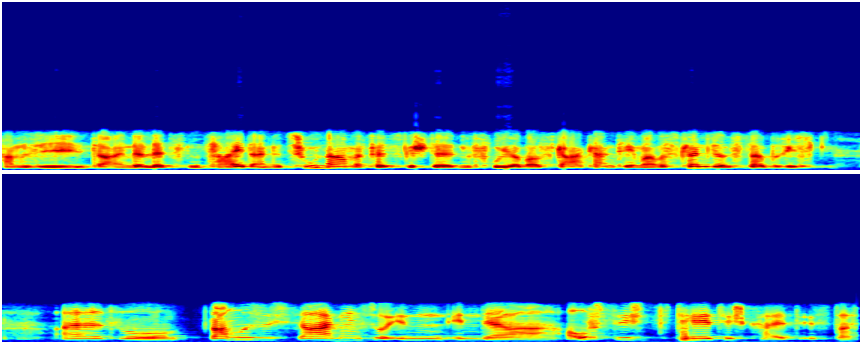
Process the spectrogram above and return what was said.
haben Sie da in der letzten Zeit eine Zunahme festgestellt und früher war es gar kein Thema? Was können Sie uns da berichten? Also da muss ich sagen, so in, in der Aufsichtstätigkeit ist das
